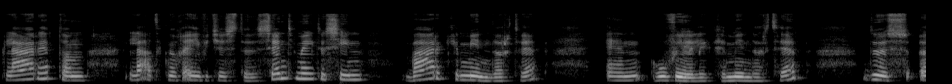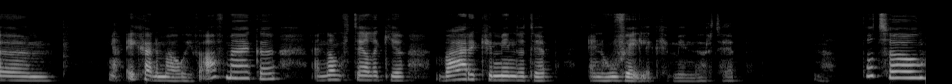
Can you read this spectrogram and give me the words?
klaar heb dan laat ik nog eventjes de centimeters zien waar ik geminderd heb en hoeveel ik geminderd heb dus um, ja ik ga de mouw even afmaken en dan vertel ik je waar ik geminderd heb en hoeveel ik geminderd heb. Nou tot zo!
